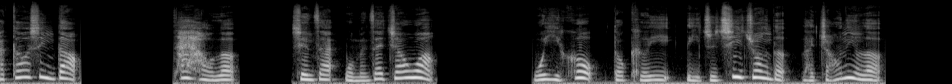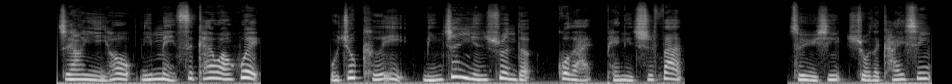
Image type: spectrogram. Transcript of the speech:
他高兴道：“太好了，现在我们在交往，我以后都可以理直气壮的来找你了。”这样以后，你每次开完会，我就可以名正言顺的过来陪你吃饭。崔雨欣说的开心，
